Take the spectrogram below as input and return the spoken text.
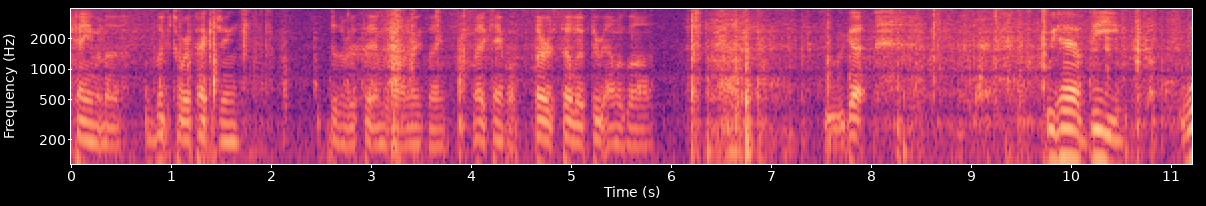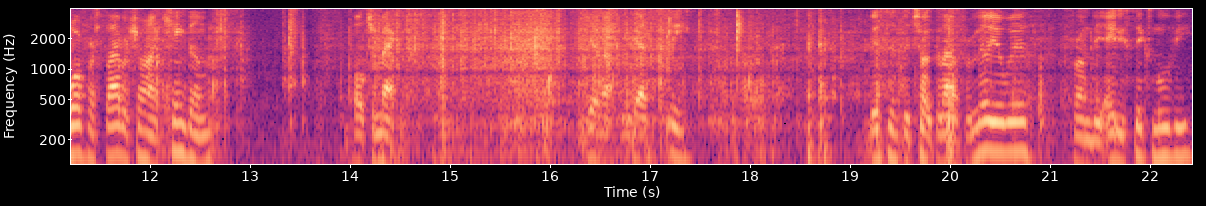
came in a obligatory packaging. Doesn't really say Amazon or anything. But it came from third seller through Amazon. Let's see what we got. We have the War for Cybertron Kingdom Ultra Magnus. Get out for you guys to see. This is the truck that I'm familiar with from the 86 movie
